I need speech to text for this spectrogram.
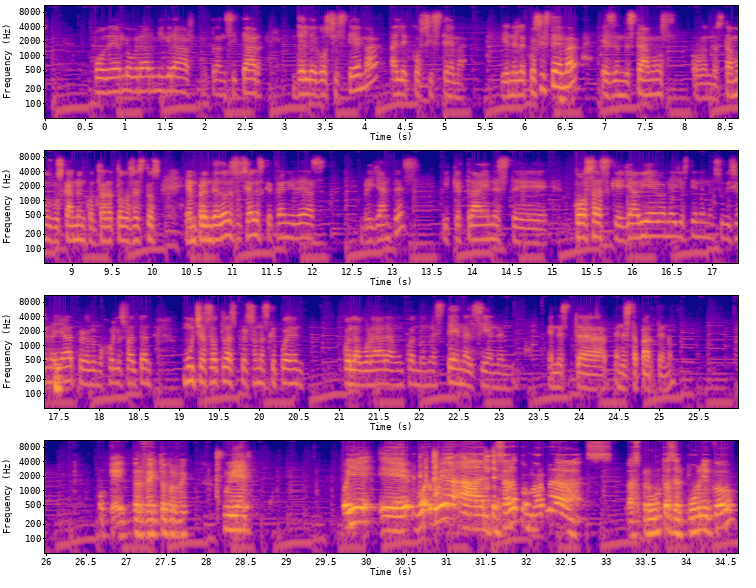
poder lograr migrar, transitar del ecosistema al ecosistema. Y en el ecosistema es donde estamos donde estamos buscando encontrar a todos estos emprendedores sociales que traen ideas brillantes y que traen este, cosas que ya vieron, ellos tienen en su visión allá, pero a lo mejor les faltan muchas otras personas que pueden colaborar aun cuando no estén al 100 en, en esta, en esta parte, ¿no? Ok, perfecto, perfecto. Muy bien. Oye, eh, voy, a empezar a tomar las, las preguntas del público.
